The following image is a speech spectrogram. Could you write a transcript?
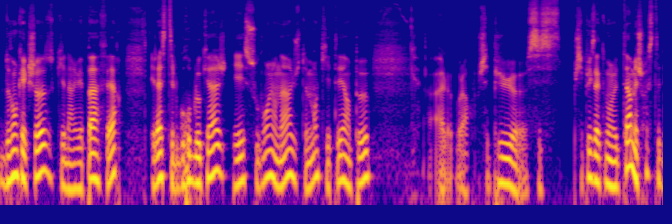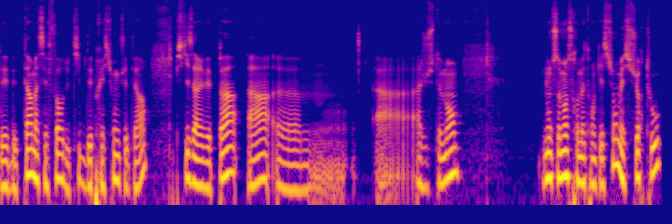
devant quelque chose qu'elles n'arrivaient pas à faire. Et là, c'était le gros blocage. Et souvent, il y en a justement qui étaient un peu. Alors, voilà, je sais plus. Euh, je sais plus exactement le terme, mais je crois que c'était des, termes assez forts du type dépression, etc. Puisqu'ils n'arrivaient pas à, à, justement non seulement se remettre en question, mais surtout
